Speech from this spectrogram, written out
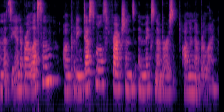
And that's the end of our lesson on putting decimals, fractions, and mixed numbers on a number line.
